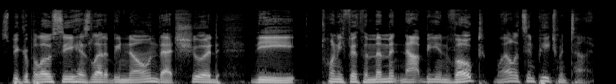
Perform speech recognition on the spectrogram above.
Speaker Pelosi has let it be known that should the 25th Amendment not be invoked, well, it's impeachment time.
